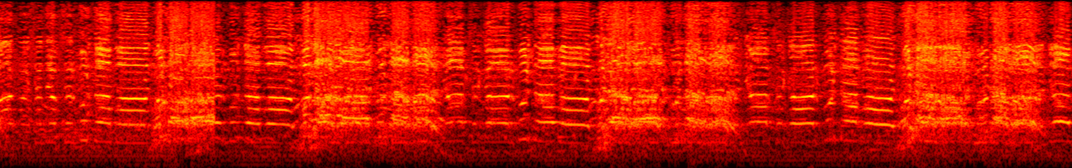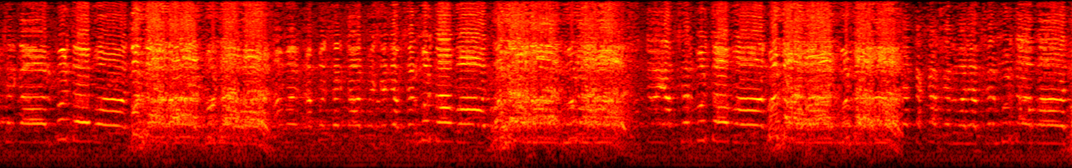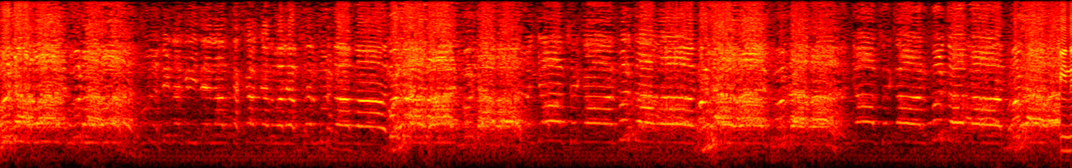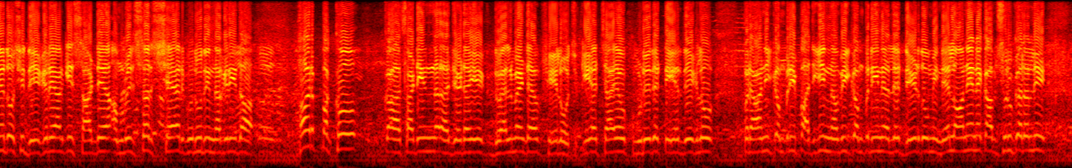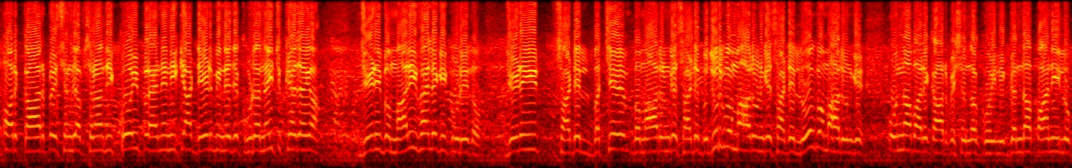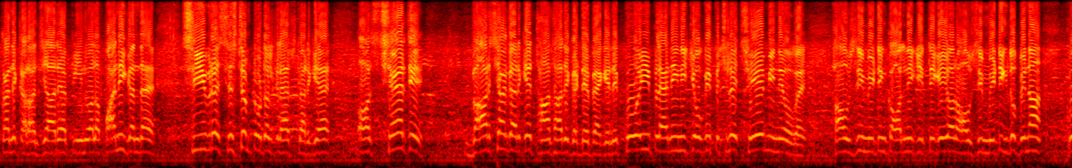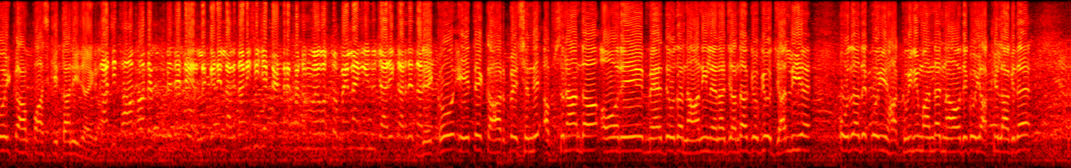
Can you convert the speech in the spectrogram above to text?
ਕਾਰਪੋਰੇਸ਼ਨ ਦੇ ਅਫਸਰ ਮੁਰਦਾਬਾਦ ਮੁਰਦਾਬਾਦ ਮੁਰਦਾਬਾਦ ਮੁਰਦਾਬਾਦ ਮੁਰਦਾਬਾਦ ਪੰਜਾਬ ਸਰਕਾਰ ਮੁਰਦਾਬਾਦ ਮੁਰਦਾਬਾਦ ਮੁਰਦਾਬਾਦ ਪੰਜਾਬ ਸਰਕਾਰ ਮੁਰਦਾਬਾਦ ਮੁਰਦਾਬਾਦ ਮੁਰਦਾਬਾਦ ਪੰਜਾਬ ਸਰਕਾਰ ਮੁਰਦਾਬਾਦ ਮੁਰਦਾਬਾਦ ਮੁਰਦਾਬਾਦ ਅਮਰ ਅੰਮ੍ਰਿਤਸਰ ਕਾਰਪੋਰੇਸ਼ਨ ਦੇ ਅਫਸਰ ਮੁਰਦਾਬਾਦ ਮੁਰਦਾਬਾਦ ਮੁਰਦਾਬਾਦ ਸੁੱਤੇ ਹੋਏ ਅਫਸਰ ਮੁਰਦਾਬਾਦ ਮੁਰਦਾਬਾਦ ਮੁਰਦਾਬਾਦ ਧੱਕਾ ਕਰਨ ਵਾਲੇ ਅਫਸਰ ਮੁਰਦਾਬਾਦ ਮੁਰਦਾਬਾਦ ਮੁਰਦਾਬਾਦ ਗੁਰੂ ਦੀ ਨਗਰੀ ਦੇ ਨਾਲ ਧੱਕਾ ਕਰਨ ਵਾਲੇ ਅਫਸਰ ਮੁਰਦਾਬਾਦ ਮੁਰਦਾਬਾਦ ਮੁਰਦਾਬਾਦ ਪੰਜਾਬ ਸਰਕਾਰ ਮੁਰਦਾਬਾਦ ਮੁਰਦਾਬਾਦ ਮੁਰਦਾਬਾਦ ਪੰਜਾਬ ਸਰਕਾਰ ਮੁਰਦਾਬਾਦ ਮੁਰਦਾਬਾਦ ਮਹੀਨੇ ਤੋਂ ਅਸੀਂ ਦੇਖ ਰਹੇ ਹਾਂ ਕਿ ਸਾਡੇ ਅੰਮ੍ਰਿਤਸਰ ਸ਼ਹਿਰ ਗੁਰੂ ਦੀ ਨਗਰੀ ਦਾ ਹਰ ਪੱਖੋਂ ਸਾਡੀ ਨ- ਜਿਹੜਾ ਡਿਵੈਲਪਮੈਂਟ ਹੈ ਫੇਲ ਹੋ ਚੁੱਕੀ ਹੈ। ਚਾਹੇ ਉਹ ਕੂੜੇ ਦੇ ਢੇਰ ਦੇਖ ਲਓ, ਪੁਰਾਣੀ ਕੰਪਨੀ ਭੱਜ ਗਈ, ਨਵੀਂ ਕੰਪਨੀ ਨੇ ਹਲੇ ਡੇਢ ਦੋ ਮਹੀਨੇ ਲਾਉਣੇ ਨੇ ਕੰਮ ਸ਼ੁਰੂ ਕਰਨ ਲਈ ਔਰ ਕਾਰਪੋਰੇਸ਼ਨ ਦੇ ਅਫਸਰਾਂ ਦੀ ਕੋਈ ਪਲਾਨ ਨਹੀਂ ਕਿ ਆ ਡੇਢ ਮਹੀਨੇ ਜੇ ਕੂੜਾ ਨਹੀਂ ਚੁੱਕਿਆ ਜਾਏਗਾ। ਜਿਹੜੀ ਬਿਮਾਰੀ ਫੈਲੇਗੀ ਕੂੜੇ ਤੋਂ, ਜਿਹੜੀ ਸਾਡੇ ਬੱਚੇ ਬਿਮਾਰ ਹੋਣਗੇ, ਸਾਡੇ ਬਜ਼ੁਰਗ ਬਿਮਾਰ ਹੋਣਗੇ, ਸਾਡੇ ਲੋਕ ਬਿਮਾਰ ਹੋਣਗੇ, ਉਹਨਾਂ ਬਾਰੇ ਕਾਰਪੋਰੇਸ਼ਨ ਦਾ ਕੋਈ ਨਹੀਂ। ਗੰਦਾ ਪਾਣੀ ਲੋਕਾਂ ਦੇ ਘਰਾਂ 'ਚ ਆ ਰਿਹਾ, ਪੀਣ ਵਾਲਾ ਪਾਣੀ ਗੰਦਾ ਹੈ। ਸੀਵਰੇਜ ਸਿਸਟਮ ਟੋਟਲ ਕਲੈਪਸ ਕਰ ਗਿਆ ਹੈ। ਔਰ ਸ਼ਹਿਰ 'ਚ ਬਾਰਿਸ਼ਾਂ ਕਰਕੇ ਥਾਂ ਥਾਂ ਦੇ ਗੱਡੇ ਪੈ ਗਏ ਨੇ। ਕੋਈ ਪਲੈਨਿੰਗ ਨਹੀਂ ਕਿਉਂਕਿ ਪਿਛਲੇ 6 ਮਹੀਨੇ ਹੋ ਗਏ ਹਾਊਸ ਦੀ ਮੀਟਿੰਗ ਕਾਲ ਨਹੀਂ ਕੀਤੀ ਗਈ ਔਰ ਹਾਊਸ ਦੀ ਮੀਟਿੰਗ ਤੋਂ ਬਿਨਾ ਕੋਈ ਕੰਮ ਪਾਸ ਕੀਤਾ ਨਹੀਂ ਜਾਏਗਾ। ਅੱਜ ਥਾਂ ਥਾਂ ਤੇ ਕੂੜੇ ਦੇ ਢੇਰ ਲੱਗੇ ਨੇ। ਲੱਗਦਾ ਨਹੀਂ ਸੀ ਜੇ ਟੈਂਡਰ ਖਤਮ ਹੋਇਆ ਉਸ ਤੋਂ ਪਹਿਲਾਂ ਹੀ ਇਹਨੂੰ ਜਾਰੀ ਕਰ ਦਿੱਤਾ ਦੇਖੋ ਇਹ ਤੇ ਕਾਰਪੋਰੇਸ਼ਨ ਦੇ ਅਫਸਰਾਂ ਦਾ ਔਰ ਇਹ ਮੈਂ ਤੇ ਉਹਦਾ ਨਾਂ ਨਹੀਂ ਲੈਣਾ ਚਾਹੁੰਦਾ ਕਿਉਂਕਿ ਉਹ ਜਾਲੀ ਹੈ। ਉਹਦਾ ਤੇ ਕੋਈ ਹੱਕ ਵੀ ਨਹੀਂ ਮੰਨਦਾ ਨਾ ਉਹਦੇ ਕੋਈ ਆਖੇ ਲੱਗਦਾ।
